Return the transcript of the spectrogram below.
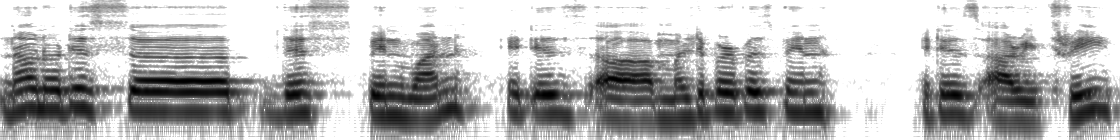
Now notice uh, this pin 1. It is a multi-purpose pin. It is RE3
